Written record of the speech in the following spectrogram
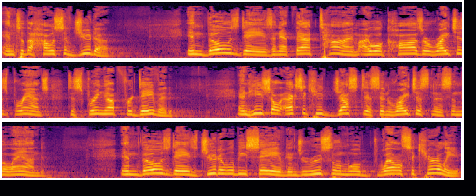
and to the house of Judah. In those days and at that time, I will cause a righteous branch to spring up for David and he shall execute justice and righteousness in the land. In those days, Judah will be saved, and Jerusalem will dwell securely.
